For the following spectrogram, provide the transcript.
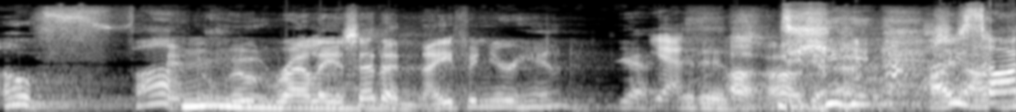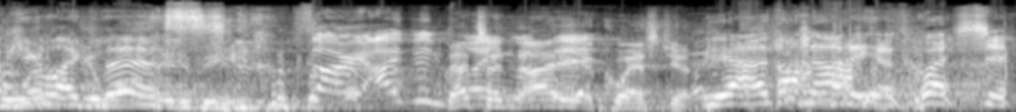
Oh, fuck. Uh, Riley, is that a knife in your hand? Yeah, Yes. it is. Okay. She's talking like you want me to this. Sorry, I've been That's a playing with Nadia it. question. Yeah, that's not a question.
